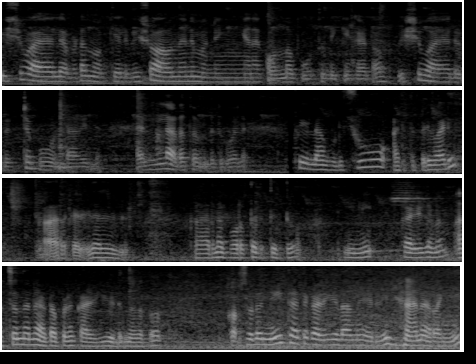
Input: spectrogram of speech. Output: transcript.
വിഷു ആയാലും എവിടെ നോക്കിയാലും വിഷു ആവുന്നതിന് മുന്നേ ഇങ്ങനെ കൊന്ന പൂത്ത് നിൽക്കും കേട്ടോ. വിഷു ആയാലും ഒരൊറ്റ പൂ ഉണ്ടാവില്ല. എല്ലായിടത്തും ഉണ്ട് ഇതുപോലെ. എല്ലാം കുടിച്ചു. അടുത്ത പരിപാടി. കാറ് കഴുകൽ കാറിനെ പുറത്തെടുത്തിട്ടു. ഇനി കഴുകണം. അച്ഛൻ തന്നെ കേട്ടോ കഴുകി കഴുകിയിടുന്നത്. അപ്പോൾ കുറച്ചുകൂടെ നീറ്റായിട്ട് കഴുകിയിടാന്ന് കരുതി ഞാൻ ഇറങ്ങി.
